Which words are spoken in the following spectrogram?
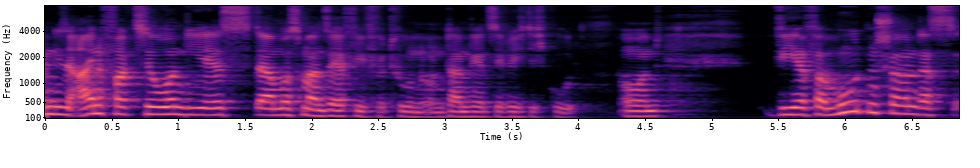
haben diese eine Fraktion, die ist, da muss man sehr viel für tun und dann wird sie richtig gut. Und wir vermuten schon, dass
